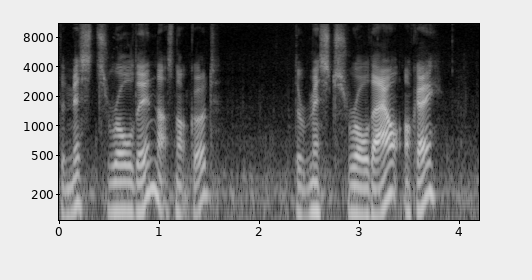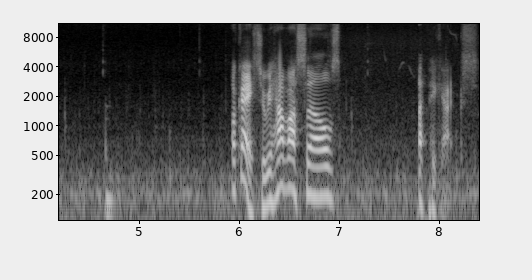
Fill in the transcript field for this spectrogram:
The mist's rolled in. That's not good. The mist's rolled out. Okay. Okay, so we have ourselves a pickaxe.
